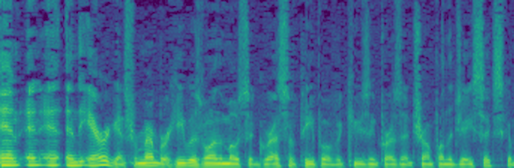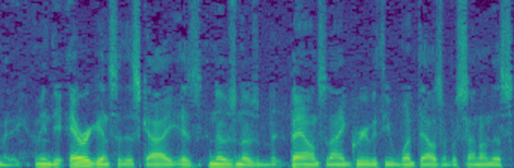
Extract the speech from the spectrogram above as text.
And, and and the arrogance. Remember, he was one of the most aggressive people of accusing President Trump on the J6 committee. I mean, the arrogance of this guy is knows no bounds, and I agree with you one thousand percent on this.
